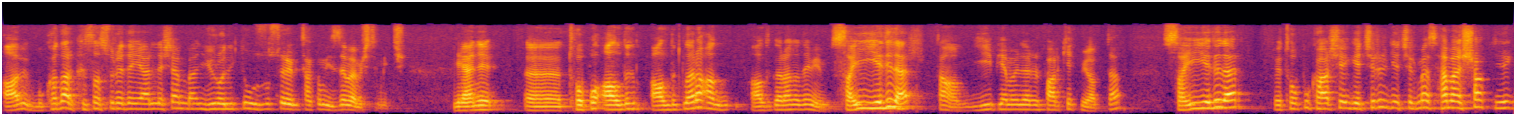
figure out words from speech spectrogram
abi bu kadar kısa sürede yerleşen ben EuroLeague'de uzun süre bir takım izlememiştim hiç. Yani e, topu aldık, aldıkları an aldıkları anda demeyeyim. Sayı yediler. Tamam yiyip yemeleri fark etmiyor hatta. Sayı yediler ve topu karşıya geçirir geçirmez hemen şak diye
